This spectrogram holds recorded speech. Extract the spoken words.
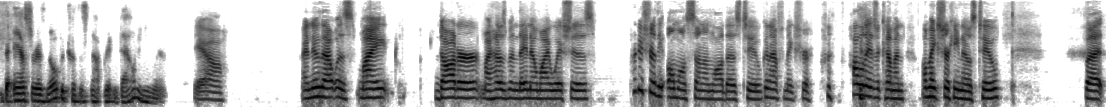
the answer is no because it's not written down anywhere. Yeah. I knew that was my daughter, my husband, they know my wishes. Pretty sure the almost son in law does too. Gonna have to make sure. holidays are coming. I'll make sure he knows too. But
